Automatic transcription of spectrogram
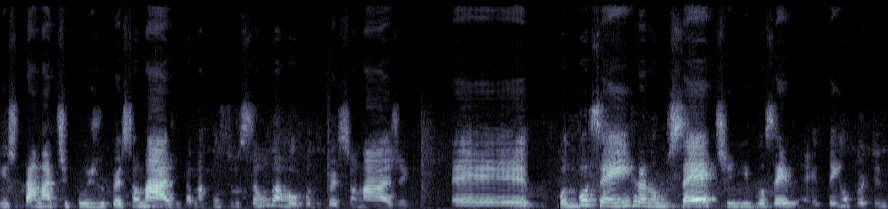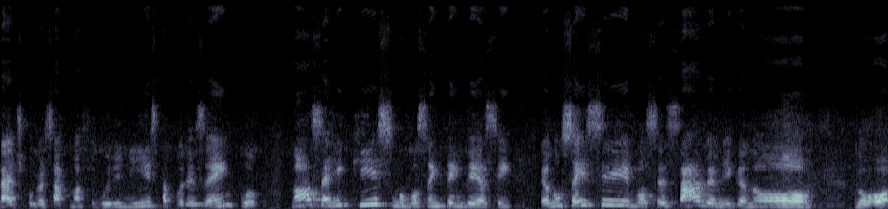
Isso está na atitude do personagem, está na construção da roupa do personagem. É... Quando você entra num set e você tem a oportunidade de conversar com uma figurinista, por exemplo, nossa, é riquíssimo você entender assim. Eu não sei se você sabe, amiga, no, no,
